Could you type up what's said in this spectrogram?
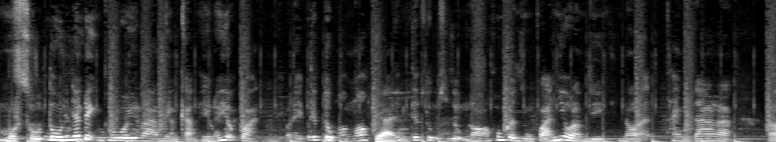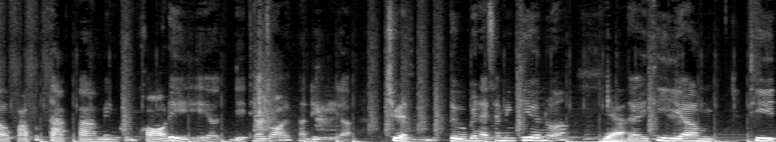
một số tool nhất định thôi và mình cảm thấy nó hiệu quả thì mình có thể tiếp tục đúng không? Yeah. Dạ. Mình tiếp tục sử dụng nó không cần dùng quá nhiều làm gì thì nó lại thành ra là uh, quá phức tạp và mình cũng khó để để theo dõi và để uh, chuyển từ bên này sang bên kia nữa. Yeah. Dạ. Đấy thì um, thì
